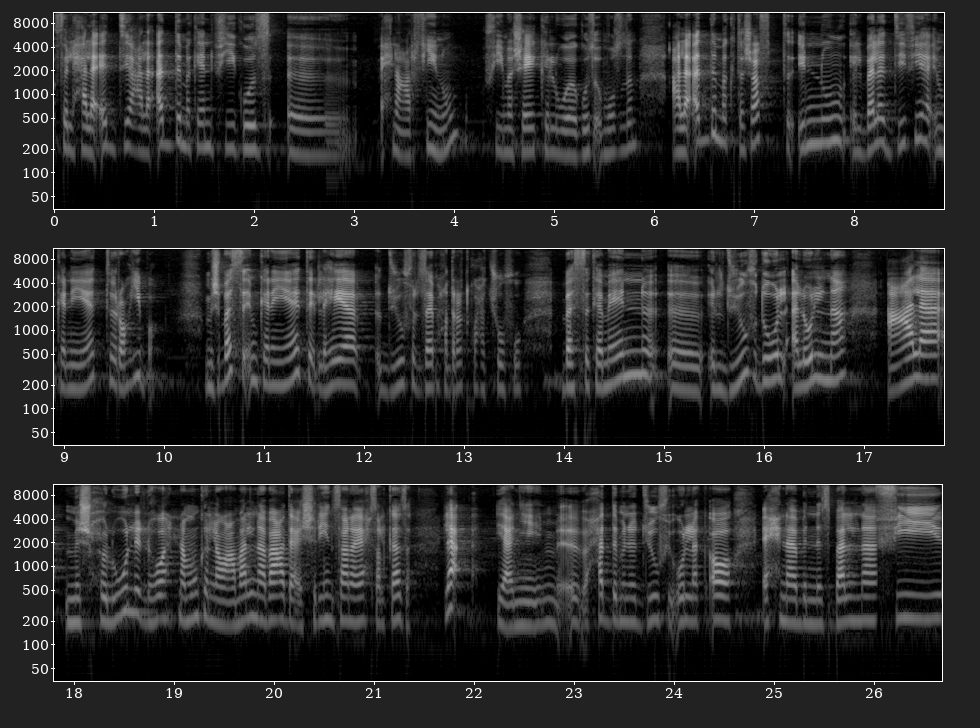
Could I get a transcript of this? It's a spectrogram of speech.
في الحلقات دي على قد ما كان في جزء إحنا عارفينه في مشاكل وجزء مظلم على قد ما اكتشفت إنه البلد دي فيها إمكانيات رهيبة. مش بس إمكانيات اللي هي الضيوف اللي زي ما حضراتكم هتشوفوا بس كمان آه، الضيوف دول قالوا لنا على مش حلول اللي هو إحنا ممكن لو عملنا بعد عشرين سنة يحصل كذا. لا يعني حد من الضيوف يقول لك آه إحنا بالنسبة لنا في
